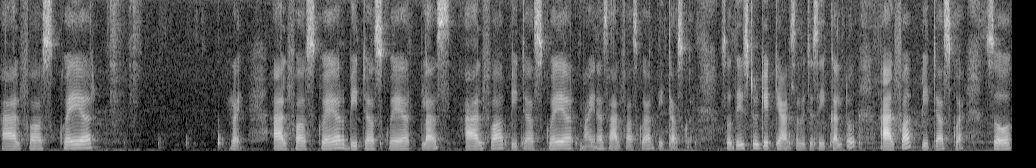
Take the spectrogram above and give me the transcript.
alpha square right alpha square beta square plus alpha beta square minus alpha square beta square. So, these two get cancelled which is equal to alpha beta square. So,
